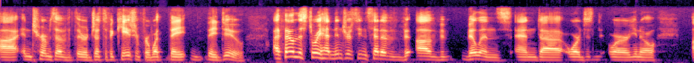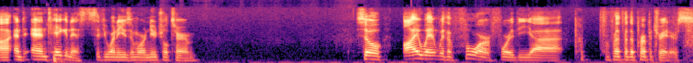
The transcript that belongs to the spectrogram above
uh, in terms of their justification for what they they do. I found this story had an interesting set of of villains and uh, or just or you know, uh, and antagonists if you want to use a more neutral term. So I went with a four for the uh, for, for the perpetrators.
